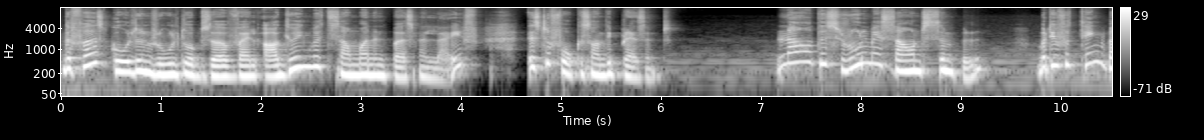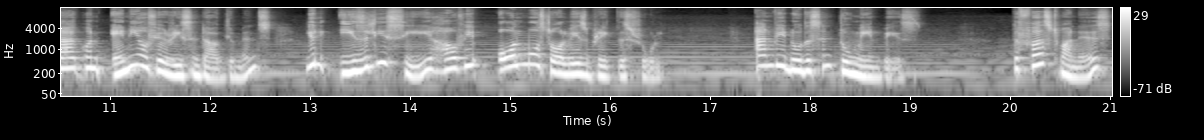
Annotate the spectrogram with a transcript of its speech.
The first golden rule to observe while arguing with someone in personal life is to focus on the present. Now, this rule may sound simple, but if you think back on any of your recent arguments, you'll easily see how we almost always break this rule. And we do this in two main ways. The first one is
